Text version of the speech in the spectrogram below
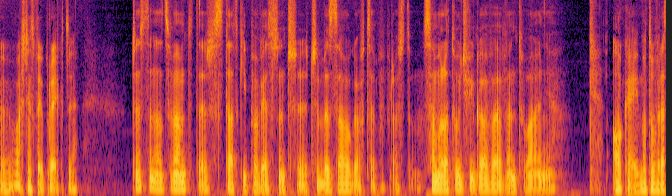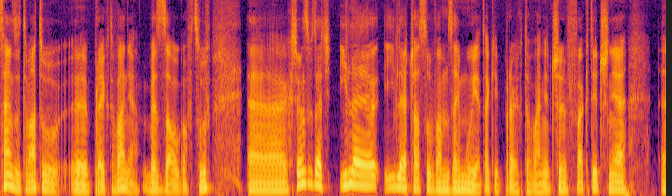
właśnie swoje projekty? Często nazywam to też statki powietrzne, czy, czy bezzałogowce po prostu. Samoloty udźwigowe ewentualnie. Okej, okay, no to wracając do tematu y, projektowania bez załogowców, e, chciałem zapytać, ile, ile czasu wam zajmuje takie projektowanie? Czy faktycznie e,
